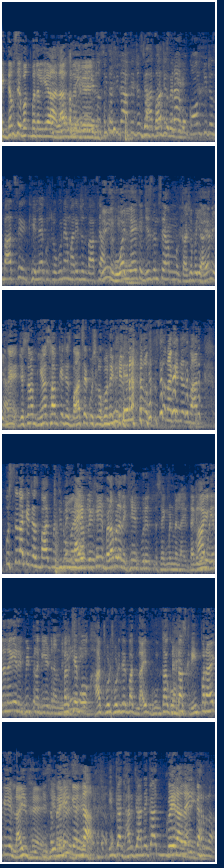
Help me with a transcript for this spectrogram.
एकदम से वक्त बदल गया हालात बदल ये तो सीधा सीधा आपने जज्बात जिस तरह वो कौन की जज्बात से खेला है कुछ लोगों ने हमारे जज्बात से नहीं हुआ ये है। कि जिस दिन से हम काशिफ भाई आया ना यहाँ नहीं जिस तरह मियाँ साहब के जज्बात से कुछ लोगों ने खेला उस तरह के जज्बात उस तरह के जज्बात मजरू लाइव लिखे बड़ा बड़ा लिखे हैं पूरे सेगमेंट में लाइव ताकि हाँ, ये ना लगे रिपीट पे लगी है बल्कि वो हर थोड़ी थोड़ी देर बाद लाइव घूमता घूमता स्क्रीन पर आए कि ये लाइव है। ये नहीं गए इनका घर जाने का कोई इरादा नहीं कर रहा।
